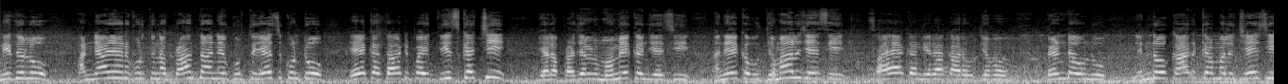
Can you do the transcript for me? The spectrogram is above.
నిధులు అన్యాయాన్ని గుర్తున్న ప్రాంతాన్ని గుర్తు చేసుకుంటూ ఏకతాటిపై తీసుకొచ్చి ఇలా ప్రజలను మమేకం చేసి అనేక ఉద్యమాలు చేసి సహాయక నిరాకార ఉద్యమం పెండౌను ఎన్నో కార్యక్రమాలు చేసి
